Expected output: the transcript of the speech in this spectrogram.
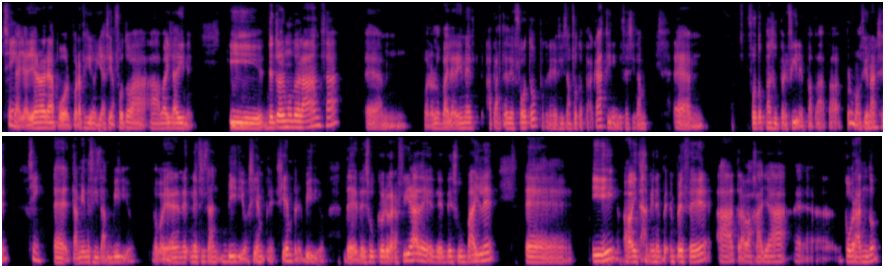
Sí. ya, ya no era por, por afición, y hacía fotos a, a bailarines. Y dentro del mundo de la danza, em, bueno, los bailarines, aparte de fotos, porque necesitan fotos para casting, necesitan em, fotos para sus perfiles, para, promocionarse, Sí. eh, también necesitan vídeo. Mm. necesitan vídeo siempre, siempre vídeo, de, de sus coreografías, de, de- de sus bailes. eh, y ahí también empe- empecé a trabajar ya eh, cobrando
